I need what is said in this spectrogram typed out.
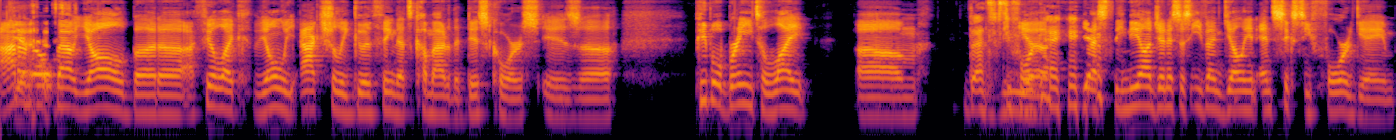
I don't Yeah, know about y'all, but uh, I feel like the only actually good thing that's come out of the discourse is uh, people bringing to light, um, The N64 The, uh, game. yes, the Neon Genesis Evangelion N64 game,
